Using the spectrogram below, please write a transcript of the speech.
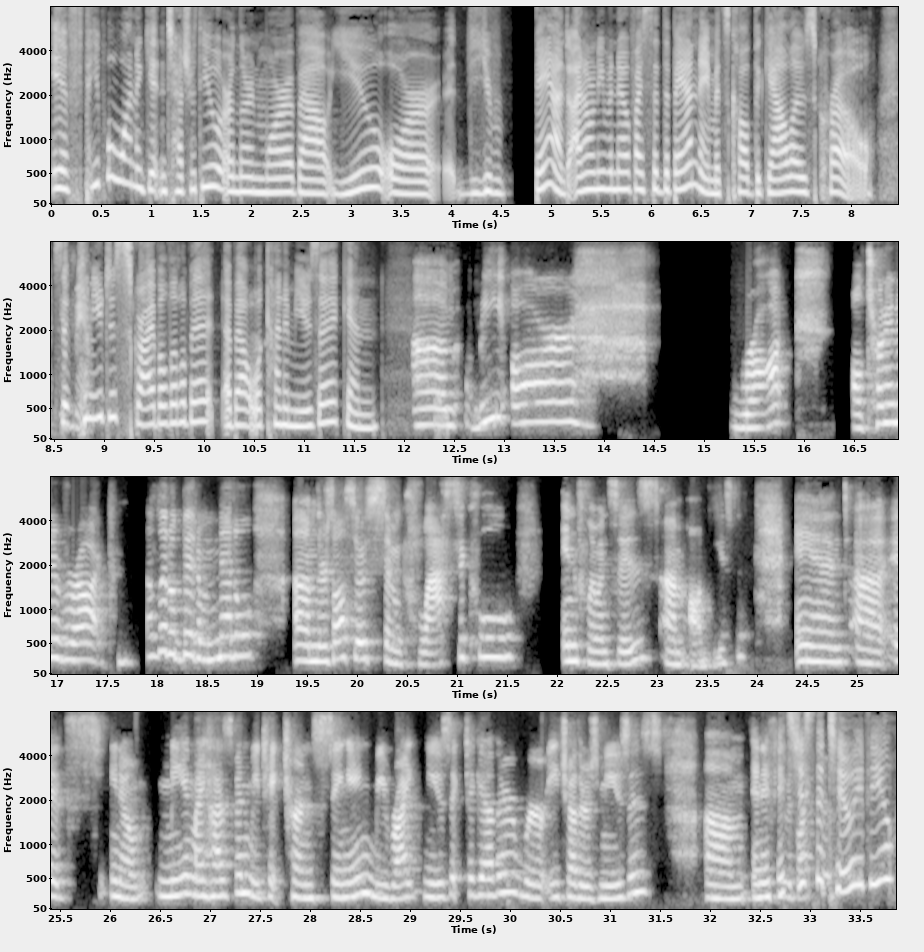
If people want to get in touch with you or learn more about you or your band, I don't even know if I said the band name. It's called The Gallows Crow. So, Yes, can you describe a little bit about what kind of music and Um, we are rock, alternative rock, a little bit of metal. Um, there's also some classical influences, um, obviously. And uh, it's, you know, me and my husband, we take turns singing. We write music together. We're each other's muses. Um, and if you it's just like the to- two of you?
